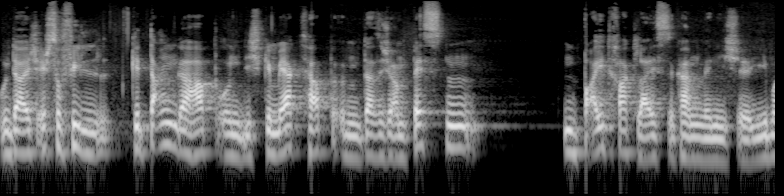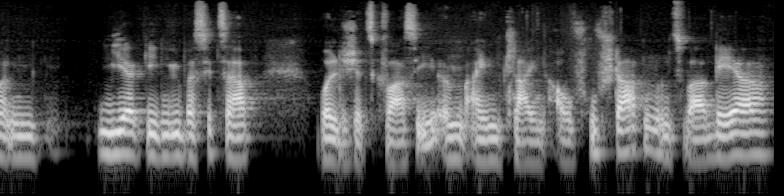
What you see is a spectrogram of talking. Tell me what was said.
Und da ich echt so viel Gedanken habe und ich gemerkt habe, ähm, dass ich am besten einen Beitrag leisten kann, wenn ich äh, jemanden mir gegenüber sitze habe, wollte ich jetzt quasi ähm, einen kleinen Aufruf starten. Und zwar, wer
